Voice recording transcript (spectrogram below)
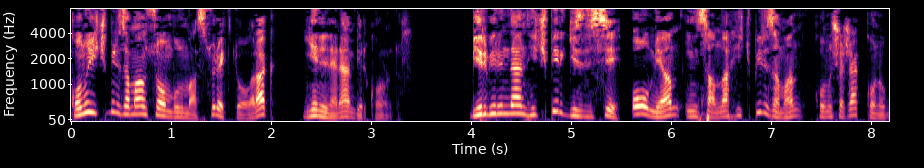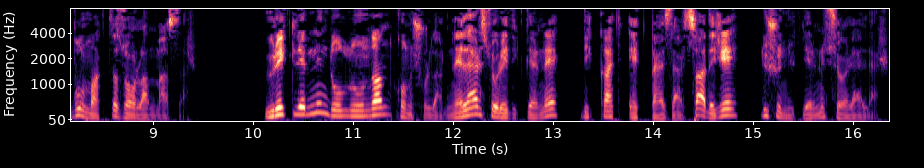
Konu hiçbir zaman son bulmaz, sürekli olarak yenilenen bir konudur. Birbirinden hiçbir gizlisi olmayan insanlar hiçbir zaman konuşacak konu bulmakta zorlanmazlar. Yüreklerinin doluluğundan konuşurlar. Neler söylediklerine dikkat etmezler. Sadece düşündüklerini söylerler.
